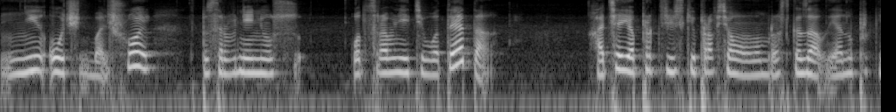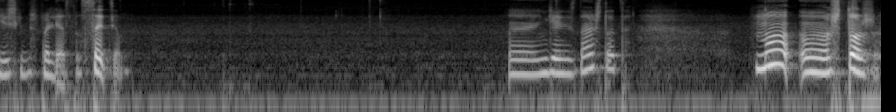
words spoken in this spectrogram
не очень большой по сравнению с... Вот сравните вот это. Хотя я практически про все вам рассказал, и оно практически бесполезно. С этим. Э, я не знаю, что это. Ну, э, что же.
